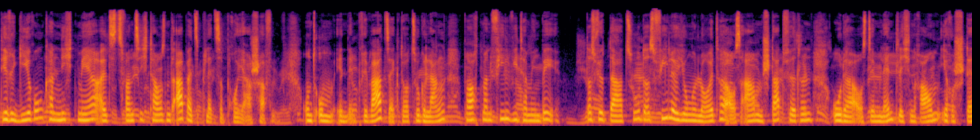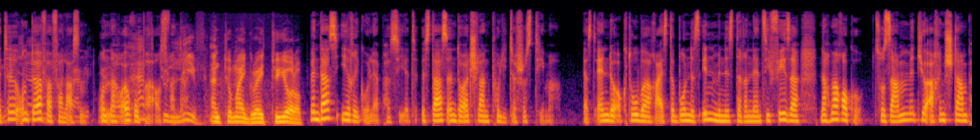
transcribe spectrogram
Die Regierung kann nicht mehr als 20.000 Arbeitsplätze pro Jahr schaffen. Und um in den Privatsektor zu gelangen, braucht man viel Vitamin Vitamin B. Das führt dazu, dass viele junge Leute aus armen Stadtvierteln oder aus dem ländlichen Raum ihre Städte und Dörfer verlassen und nach Europa auswandern. Wenn das irregulär passiert, ist das in Deutschland politisches Thema. Erst Ende Oktober reiste Bundesinnenministerin Nancy Faeser nach Marokko, zusammen mit Joachim Stamp,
